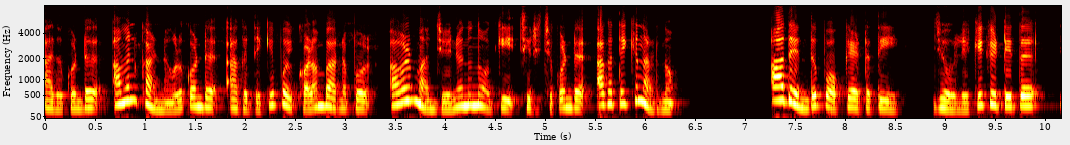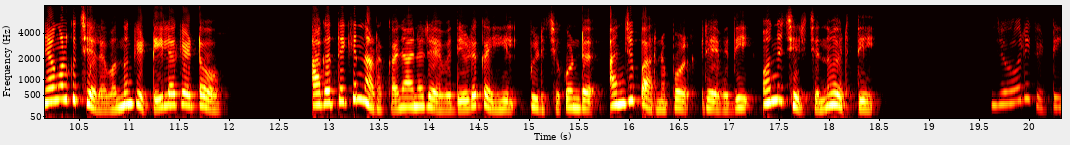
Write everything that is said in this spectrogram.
അതുകൊണ്ട് അവൻ കണ്ണുകൾ കൊണ്ട് അകത്തേക്ക് പൊയ്ക്കോളാൻ പറഞ്ഞപ്പോൾ അവൾ മഞ്ജുവിനെ ഒന്ന് നോക്കി ചിരിച്ചുകൊണ്ട് അകത്തേക്ക് നടന്നു. അതെന്ത് പോക്കേട്ടത്തി ജോലിക്ക് കിട്ടിയിട്ട് ഞങ്ങൾക്ക് ചെലവൊന്നും കിട്ടിയില്ല കേട്ടോ. അകത്തേക്ക് നടക്കാൻ ഞാൻ രേവതിയുടെ കയ്യിൽ പിടിച്ചുകൊണ്ട് അഞ്ചു പറഞ്ഞപ്പോൾ രേവതി ഒന്ന് ചിരിച്ചെന്ന് വരുത്തി. ജോലി കിട്ടി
